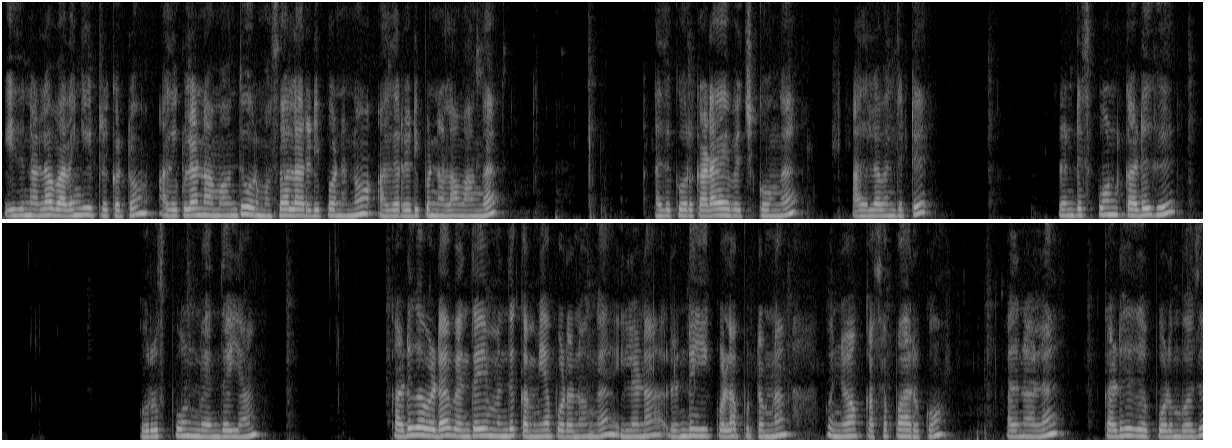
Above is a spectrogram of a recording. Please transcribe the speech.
இது நல்லா வதங்கிட்டு இருக்கட்டும். அதுக்குள்ளே நாம் வந்து ஒரு மசாலா ரெடி பண்ணணும். அதை ரெடி பண்ணலாம் வாங்க. அதுக்கு ஒரு கடாயை வச்சுக்கோங்க. அதில் வந்துட்டு ரெண்டு ஸ்பூன் கடுகு ஒரு ஸ்பூன் வெந்தயம். கடுகை விட வெந்தயம் வந்து கம்மியாக போடணுங்க. இல்லைன்னா ரெண்டு ஈக்குவலாக போட்டோம்னா கொஞ்சம் கசப்பாக இருக்கும். அதனால் கடுகு போடும்போது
